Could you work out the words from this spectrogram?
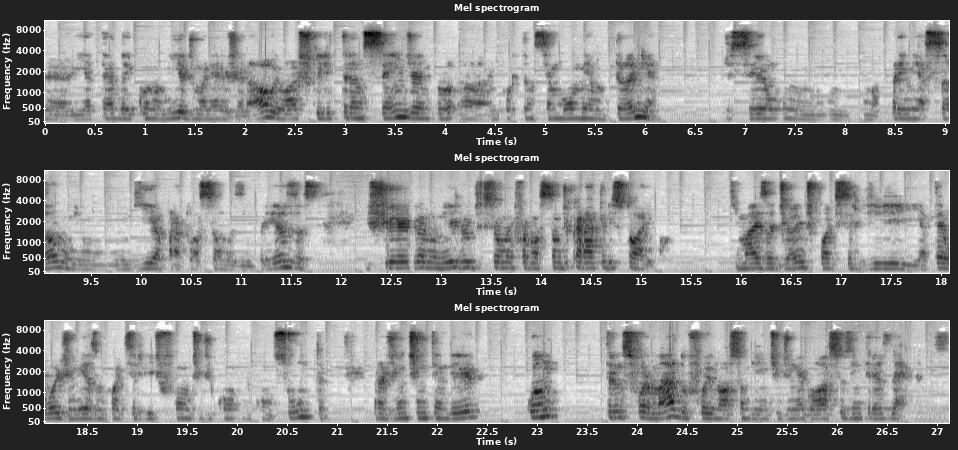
é, e até da economia de maneira geral, eu acho que ele transcende a, a importância momentânea de ser um, um, uma premiação e um, um guia para a atuação das empresas e chega no nível de ser uma informação de caráter histórico, que mais adiante pode servir, e até hoje mesmo pode servir de fonte de, de consulta, para a gente entender quão transformado foi o nosso ambiente de negócios em três décadas.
